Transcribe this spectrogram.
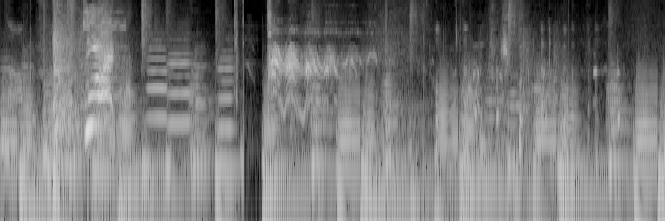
拿不出来。头拿不出来。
